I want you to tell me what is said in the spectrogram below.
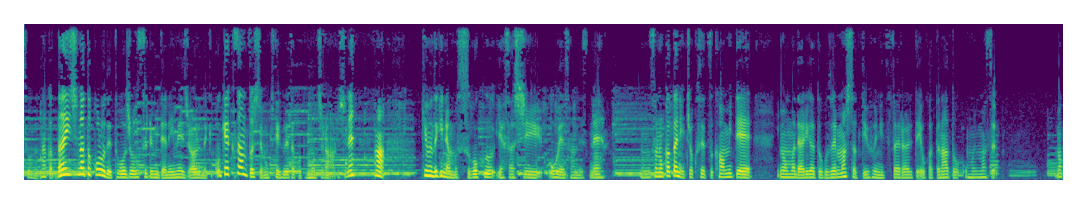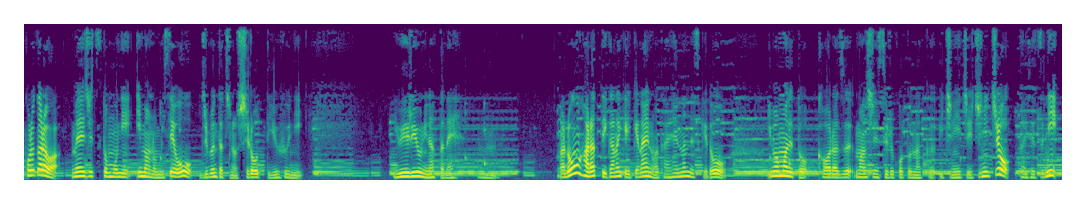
そう、なんか大事なところで登場するみたいなイメージはあるんだけど、お客さんとしても来てくれたこともちろんあるしね。まあ、基本的にはもうすごく優しい大家さんですね。うん、その方に直接顔見て、今までありがとうございましたっていう風に伝えられてよかったなと思います。まあ、これからは名実ともに今の店を自分たちの城っていう風に言えるようになったね。うん。まあ、ローン払っていかなきゃいけないのは大変なんですけど、今までと変わらず慢心することなく、一日一日を大切に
